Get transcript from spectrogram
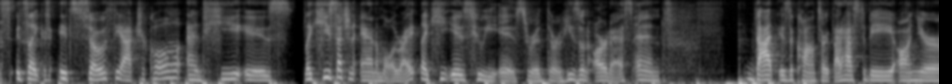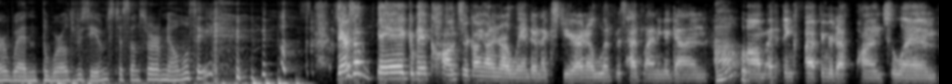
It's, it's like it's so theatrical, and he is like he's such an animal, right? Like he is who he is through and through. He's an artist, and that is a concert that has to be on your when the world resumes to some sort of normalcy. There's a big, big concert going on in Orlando next year. I know Limp is headlining again. oh Um, I think Five Finger Death Punch, Limp.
